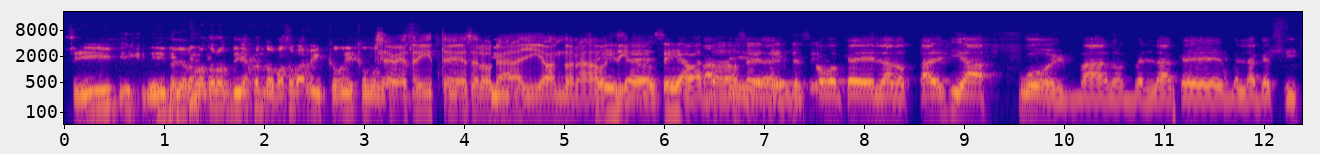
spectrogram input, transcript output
Sí, Cristo, yo lo veo todos los días cuando paso para Rincón y es como que. Se ve triste ese local allí abandonado, Sí, bendito. sí, sí, abandonado, se ve eh, triste, sí. Como que la nostalgia full, mano, en verdad que, en verdad que sí.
